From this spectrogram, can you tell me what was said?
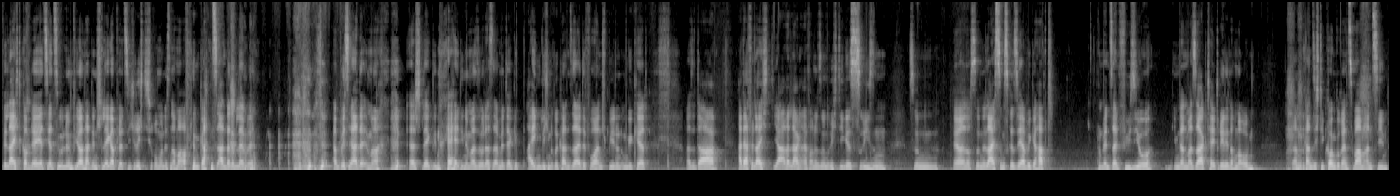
vielleicht kommt er jetzt ja zu Olympia und hat den Schläger plötzlich richtig rum und ist nochmal auf einem ganz anderen Level. Aber bisher hat er immer, er schlägt ihn, er hält ihn immer so, dass er mit der ge- eigentlichen Rückhandseite Vorhand spielt und umgekehrt. Also da hat er vielleicht jahrelang einfach nur so ein richtiges Riesen, so ein, ja, noch so eine Leistungsreserve gehabt. Und wenn sein Physio ihm dann mal sagt, hey, dreh den doch mal um, dann kann sich die Konkurrenz warm anziehen.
